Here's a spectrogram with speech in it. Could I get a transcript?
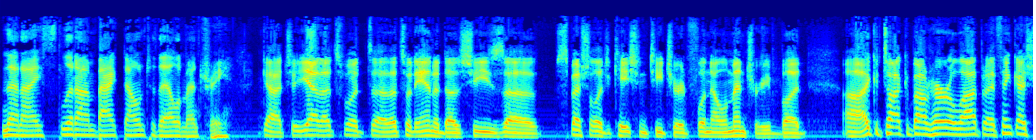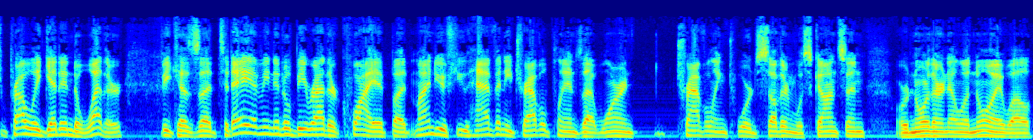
and then I slid on back down to the elementary. Gotcha. Yeah, that's what uh, that's what Anna does. She's a special education teacher at Flint Elementary. But uh, I could talk about her a lot, but I think I should probably get into weather because uh, today, I mean, it'll be rather quiet. But mind you, if you have any travel plans that warrant traveling towards southern Wisconsin or northern Illinois, well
